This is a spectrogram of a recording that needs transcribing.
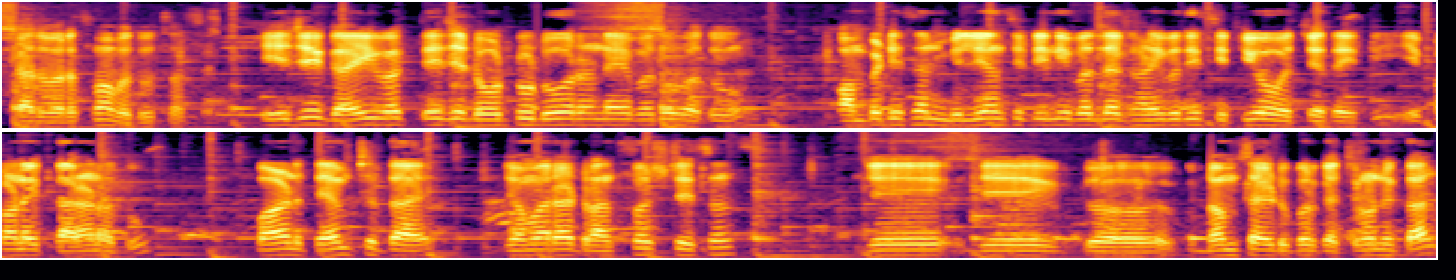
એકાદ વર્ષમાં બધું થશે. એ જે ગઈ વખતે જે ડોર ટુ ડોર અને એ બધું હતું કોમ્પિટિશન મિલિયન સિટીની બદલે ઘણી બધી સિટીઓ વચ્ચે થઈ હતી, એ પણ એક કારણ હતું. પણ તેમ છતાંય, જે અમારા ટ્રાન્સફર સ્ટેશન્સ જે જે ડમ સાઇડ ઉપર કચરો નિકાલ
